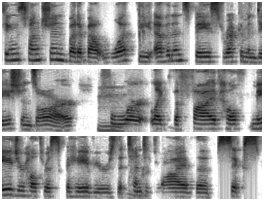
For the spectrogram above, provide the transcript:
things function but about what the evidence-based recommendations are mm. for like the five health major health risk behaviors that tend to drive the six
